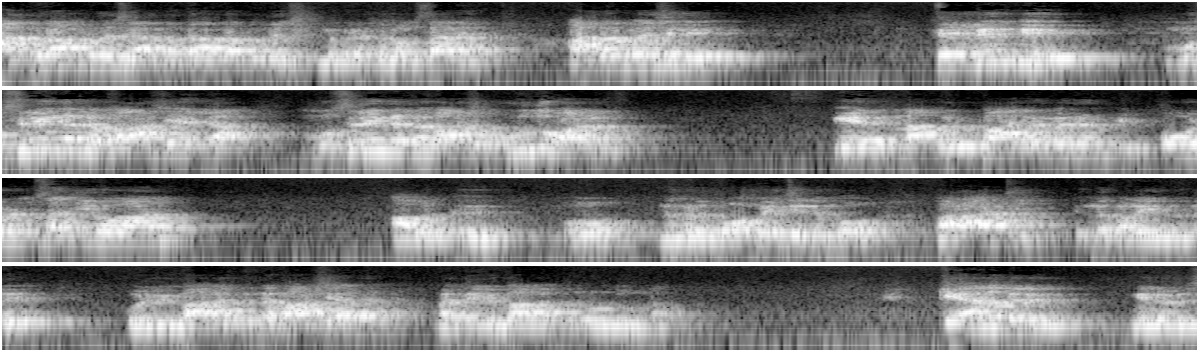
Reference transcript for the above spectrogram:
ആന്ധ്രാപ്രദേശ് അന്നത്തെ ആന്ധ്രാപ്രദേശ്. ഇന്ന് രണ്ട് സംസ്ഥാനം ആന്ധ്രാപ്രദേശിൽ തെലുങ്ക് മുസ്ലിങ്ങളുടെ ഭാഷയല്ല മുസ്ലിങ്ങളുടെ ഭാഷ ഉറുദുവാണ് എന്ന ഒരു പാരമ്പര്യം ഇപ്പോഴും സജീവമാണ്. അവർക്ക് ഓ നിങ്ങൾ ബോംബെ ചെല്ലുമ്പോ മറാഠി എന്ന് പറയുന്നത് ഒരു വിഭാഗത്തിന്റെ ഭാഷയാണ് മറ്റേ വിഭാഗത്തിന് ഉറുദു ഉണ്ടാവും. കേരളത്തിൽ ഇങ്ങനെ ഒരു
